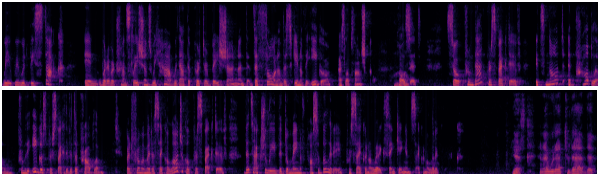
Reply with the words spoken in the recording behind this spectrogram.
we, we would be stuck in whatever translations we have without the perturbation and the, thorn on the skin of the ego, as Laplanche calls mm-hmm. it. So, from that perspective, it's not a problem. From the ego's perspective, it's a problem. But from a metapsychological perspective, that's actually the domain of possibility for psychoanalytic thinking and psychoanalytic mm-hmm. work. Yes. And I would add to that that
